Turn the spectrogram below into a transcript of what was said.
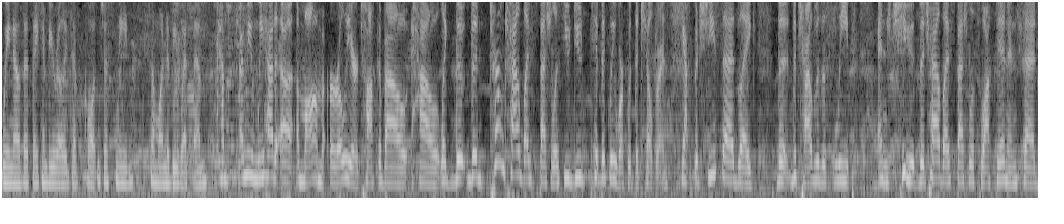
we know that they can be really difficult and just need someone to be with them. I mean, we had a, a mom earlier talk about how, like, the, the term child life specialist, you do typically work with the children. Yeah. But she said, like, the, the child was asleep, and she the child life specialist walked in and said,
